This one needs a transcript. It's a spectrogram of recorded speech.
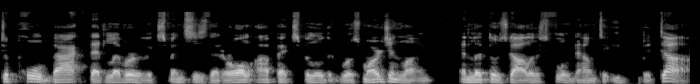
to pull back that lever of expenses that are all OPEX below the gross margin line and let those dollars flow down to EBITDA.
